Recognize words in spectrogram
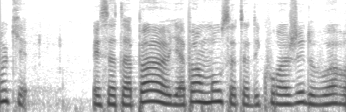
Ok. Et ça t'a pas. Il y a pas un moment où ça t'a découragé de voir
